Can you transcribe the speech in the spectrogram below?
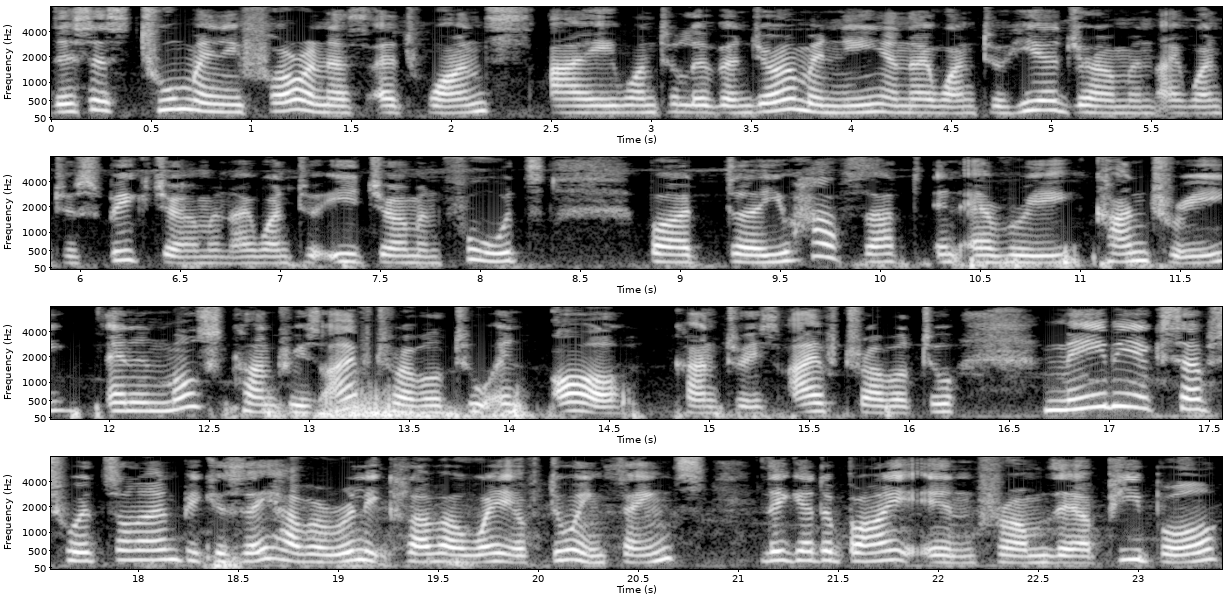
this is too many foreigners at once. I want to live in Germany and I want to hear German. I want to speak German. I want to eat German foods. But uh, you have that in every country. And in most countries I've traveled to, in all countries I've traveled to, maybe except Switzerland because they have a really clever way of doing things. They get a buy-in from their people,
